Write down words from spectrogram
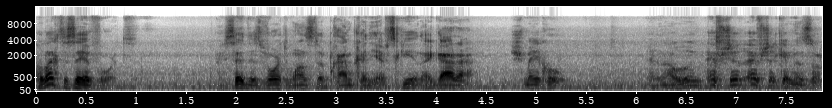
I'd like to say a vort. I said this vort once to Chaim Kanievsky, and I got a shmeichel, and I will efsher efsher kemenzor.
